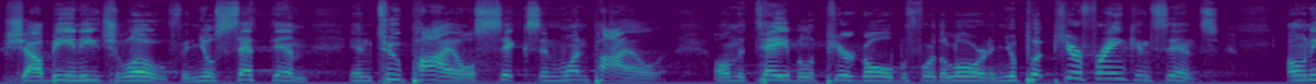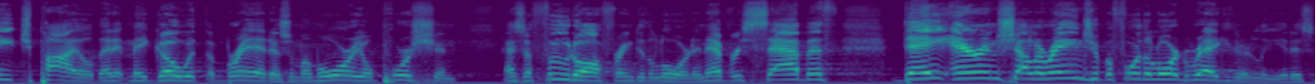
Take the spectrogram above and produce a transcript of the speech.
shall be in each loaf, and you'll set them in two piles, six in one pile, on the table of pure gold before the Lord. And you'll put pure frankincense on each pile, that it may go with the bread as a memorial portion as a food offering to the Lord. And every Sabbath day, Aaron shall arrange it before the Lord regularly. It is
